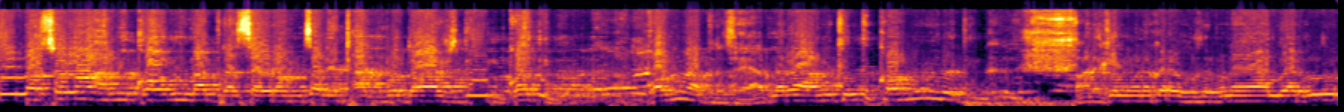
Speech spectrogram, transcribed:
এই বছরও আমি কমি মাদ্রাসায় রমজানে থাকব দশ দিন। কদিন কমি মাদ্রাসায় আপনারা আমি কিন্তু কমি বিরোধী না অনেকেই মনে করে, হুজুর মানে আলিয়ার হুজুর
